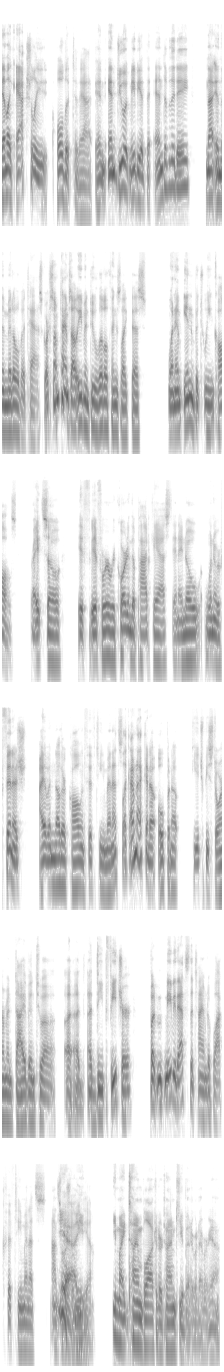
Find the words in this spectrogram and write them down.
and like actually hold it to that and and do it maybe at the end of the day not in the middle of a task. Or sometimes I'll even do little things like this when I'm in between calls, right? So if if we're recording the podcast and I know when we're finished, I have another call in 15 minutes. Like I'm not going to open up PHP Storm and dive into a, a, a deep feature, but maybe that's the time to block 15 minutes on social yeah, media. You, you might time block it or time cube it or whatever. Yeah.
